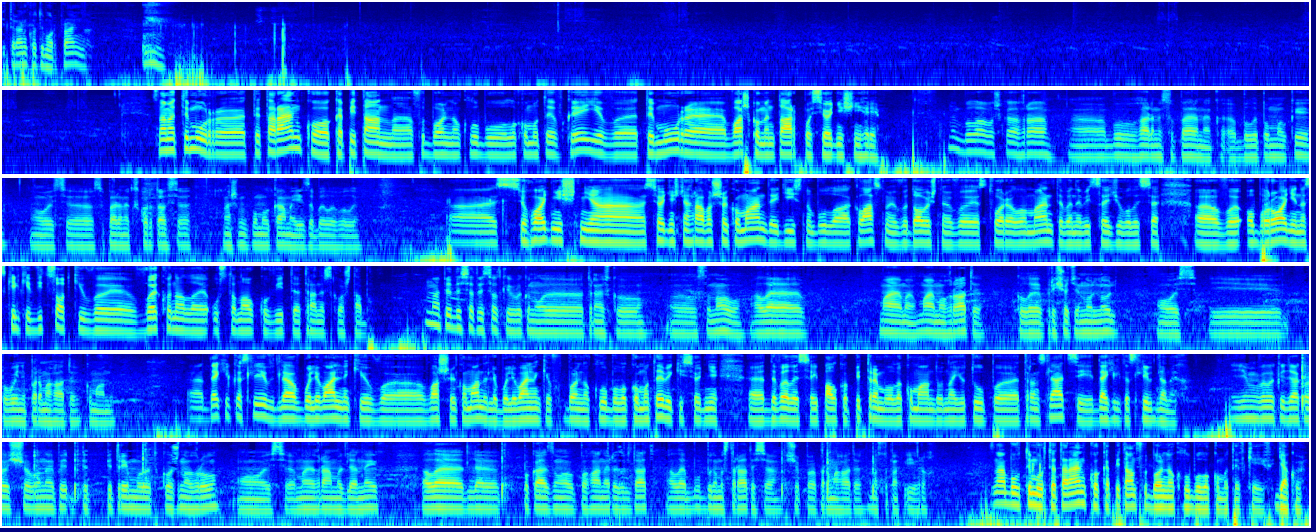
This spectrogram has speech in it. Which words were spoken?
Тітаренко Тимур, правильно? З нами Тимур е, Титаренко, капітан е, футбольного клубу Локомотив Київ. Е, Тимуре, ваш коментар по сьогоднішній грі. Ну, була важка гра, е, був гарний суперник, е, були помилки. Ось е, суперник скористався нашими помилками і забили голи. Сьогоднішня, сьогоднішня гра вашої команди дійсно була класною, видовищною. Ви створювали моменти, ви не відсиджувалися в обороні. Наскільки відсотків ви виконали установку від тренерського штабу? На 50% виконали тренерську установу, але маємо, маємо грати, коли при счеті 0-0. Ось і повинні перемагати команду. Е, Декілька слів для вболівальників е, вашої команди, для вболівальників футбольного клубу Локомотив, які сьогодні е, дивилися і палко підтримували команду на youtube трансляції. Декілька слів для них. Їм велике дякую, що вони під- під- підтримують кожну гру. Ось ми граємо для них, але для показуємо поганий результат. Але будемо старатися, щоб перемагати в наступних іграх. З нами був Тимур Титаренко, капітан футбольного клубу Локомотив Київ. Дякую.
